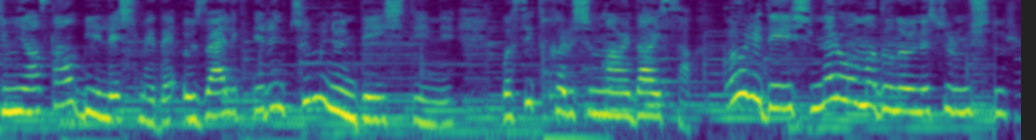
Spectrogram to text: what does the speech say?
kimyasal birleşmede özelliklerin tümünün değiştiğini, basit karışımlardaysa böyle değişimler olmadığını öne sürmüştür.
